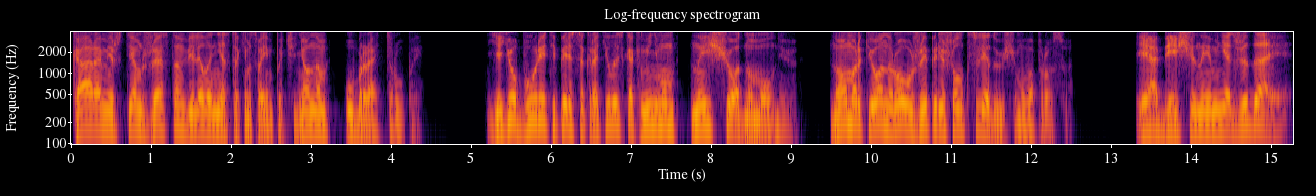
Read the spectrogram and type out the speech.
Кара меж тем жестом велела нескольким своим подчиненным убрать трупы. Ее буря теперь сократилась как минимум на еще одну молнию, но Маркион Ро уже перешел к следующему вопросу. «И обещанные мне джедаи.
